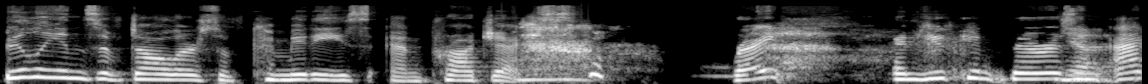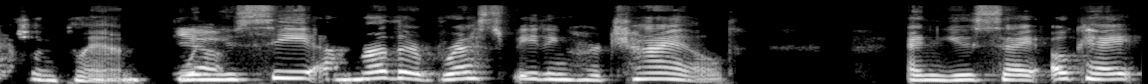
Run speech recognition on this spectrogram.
billions of dollars of committees and projects right and you can there is yeah. an action plan yeah. when you see a mother breastfeeding her child and you say okay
